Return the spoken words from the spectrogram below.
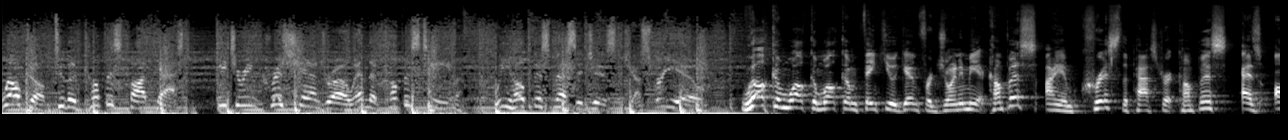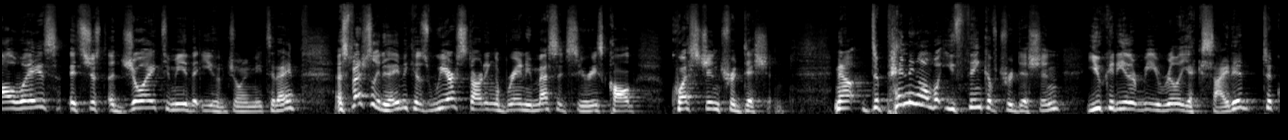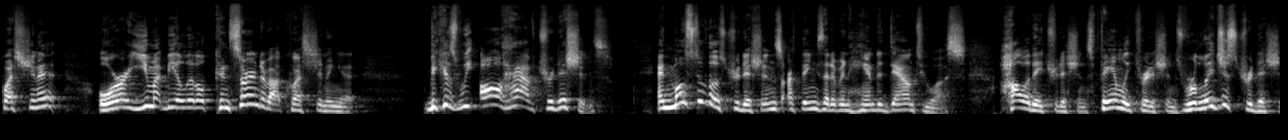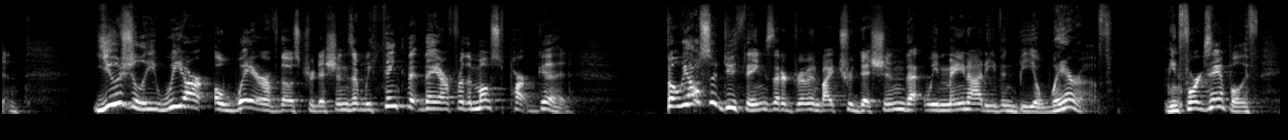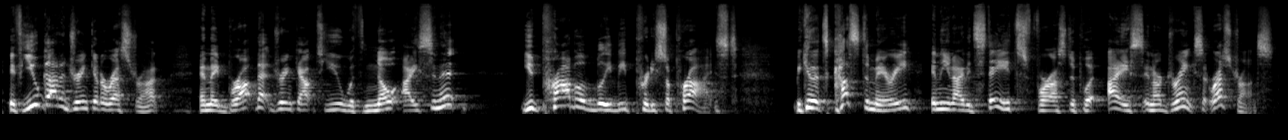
Welcome to the Compass Podcast, featuring Chris Chandro and the Compass team. We hope this message is just for you. Welcome, welcome, welcome. Thank you again for joining me at Compass. I am Chris, the pastor at Compass. As always, it's just a joy to me that you have joined me today, especially today because we are starting a brand new message series called Question Tradition. Now, depending on what you think of tradition, you could either be really excited to question it, or you might be a little concerned about questioning it. Because we all have traditions. And most of those traditions are things that have been handed down to us holiday traditions, family traditions, religious tradition. Usually we are aware of those traditions and we think that they are, for the most part, good. But we also do things that are driven by tradition that we may not even be aware of. I mean, for example, if, if you got a drink at a restaurant and they brought that drink out to you with no ice in it, you'd probably be pretty surprised because it's customary in the United States for us to put ice in our drinks at restaurants.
